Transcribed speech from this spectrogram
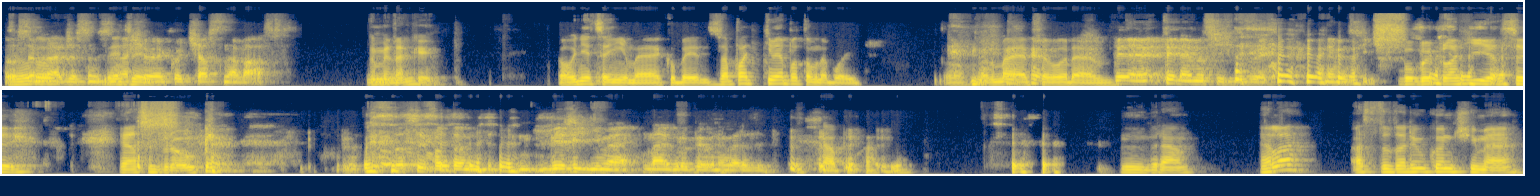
To no, jsem rád, že jsem si našel jako čas na vás. To my mm. taky. To hodně ceníme, jakoby zaplatíme potom, neboj. No, normálně převodem. Ty, ne, ty nemusíš mluvit. Nemusíš. Bobby platí asi. Já jsem broke. To si potom vyřídíme na Evropě univerzity. Chápu, chápu. Dobrá. Hele, a to tady ukončíme.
